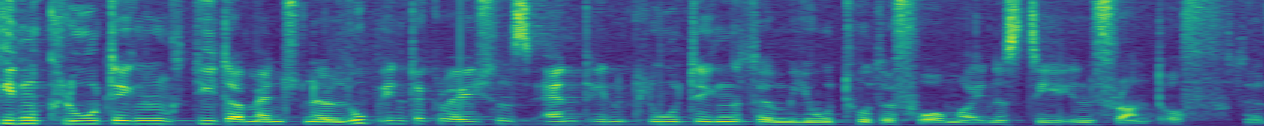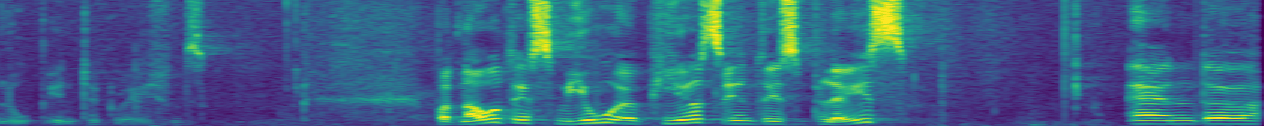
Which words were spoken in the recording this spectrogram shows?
including d-dimensional loop integrations and including the mu to the 4 minus d in front of the loop integrations. But now this mu appears in this place, and uh,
